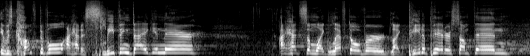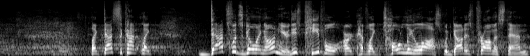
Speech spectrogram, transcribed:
it was comfortable. I had a sleeping bag in there. I had some like leftover like pita pit or something. like that's the kind of like that's what's going on here. These people are have like totally lost what God has promised them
